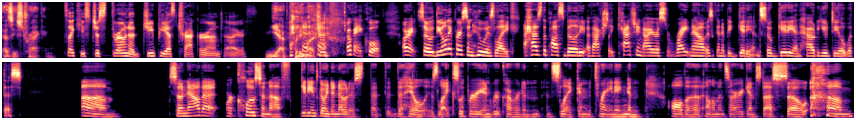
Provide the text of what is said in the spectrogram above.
as he's tracking. It's like he's just thrown a GPS tracker onto Iris. Yeah, pretty much. okay, cool. All right. So the only person who is like has the possibility of actually catching Iris right now is going to be Gideon. So Gideon, how do you deal with this? Um, so now that we're close enough, Gideon's going to notice that the, the hill is like slippery and root covered and, and slick, and it's raining, and all the elements are against us. So um,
